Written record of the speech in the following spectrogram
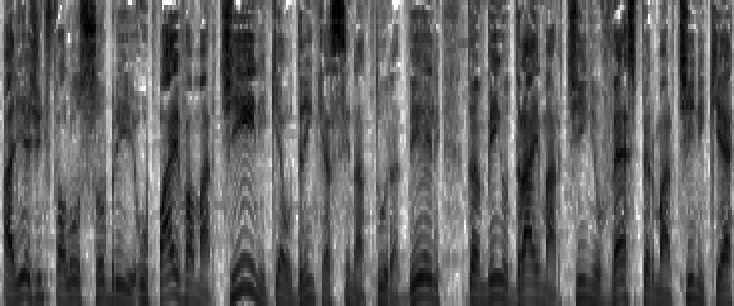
Ali a gente falou sobre o Paiva Martini, que é o drink assinatura dele, também o Dry Martini, o Vesper Martini, que é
